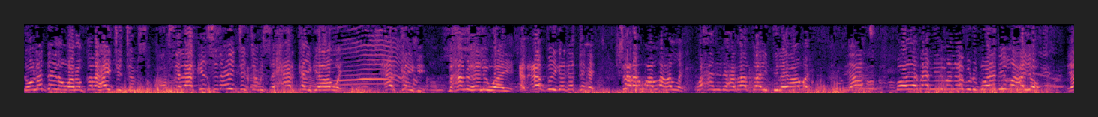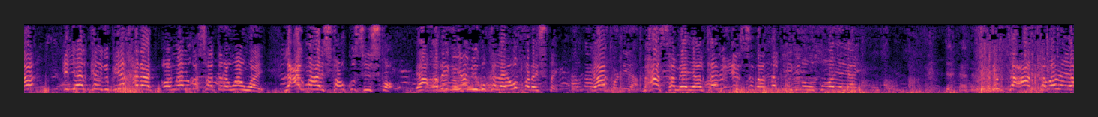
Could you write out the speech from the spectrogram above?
دولة دايلة وأنا قلها هاي جمس لكن سيدا هاي جمس حار كيجي هاوي حار كيجي. محانو هلي واي. عب عبوي قاقتكي شرع والله الله وحان إذا هراب داي دلي هاوي يا بويا داني من ابدو بويا دي ما هايو يا إيجال كيجي بيا خراد أو مالوغا صادر وان واي. لعاق ما هاي ستون كو سيستو. يا قديك يا ميقو كلا يوفر استي. يا محان سمي يا الكانو عرسدا تلقيجي نوكو يا يا يا intaaan kabanaya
